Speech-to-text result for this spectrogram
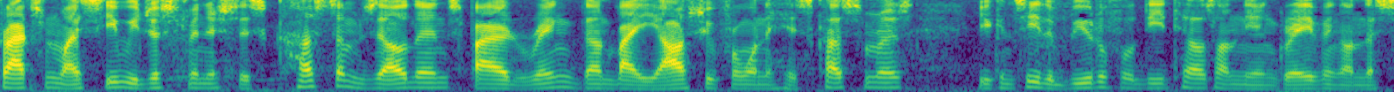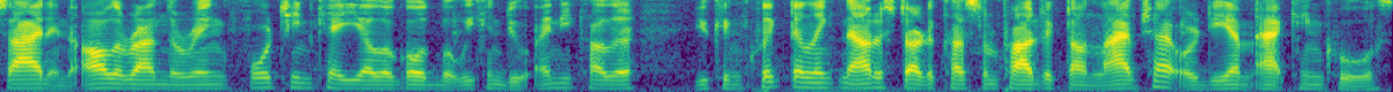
TraxNYC. We just finished this custom Zelda inspired ring done by Yashu for one of his customers. You can see the beautiful details on the engraving on the side and all around the ring. 14k yellow gold, but we can do any color. You can click the link now to start a custom project on live chat or DM at King Cools.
